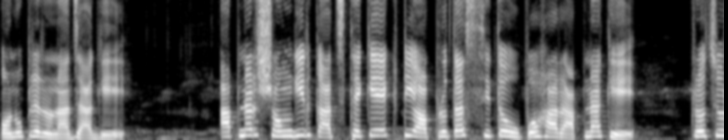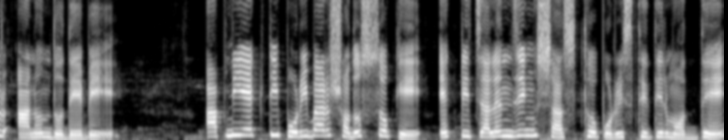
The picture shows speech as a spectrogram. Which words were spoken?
অনুপ্রেরণা জাগে। আপনার সঙ্গীর কাছ থেকে একটি অপ্রত্যাশিত উপহার আপনাকে প্রচুর আনন্দ দেবে। আপনি একটি পরিবার সদস্যকে একটি চ্যালেঞ্জিং স্বাস্থ্য পরিস্থিতির মধ্যে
